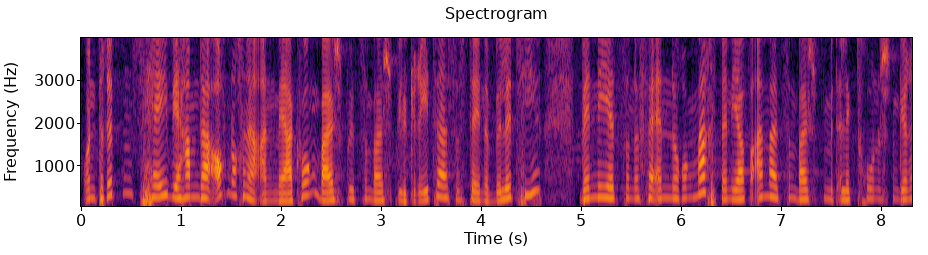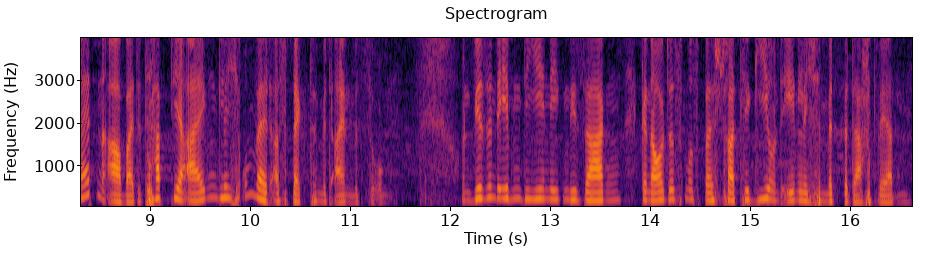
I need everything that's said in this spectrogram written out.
Und drittens, hey, wir haben da auch noch eine Anmerkung, Beispiel zum Beispiel Greta, Sustainability. Wenn ihr jetzt so eine Veränderung macht, wenn ihr auf einmal zum Beispiel mit elektronischen Geräten arbeitet, habt ihr eigentlich Umweltaspekte mit einbezogen. Und wir sind eben diejenigen, die sagen, genau das muss bei Strategie und Ähnlichem mitbedacht werden.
